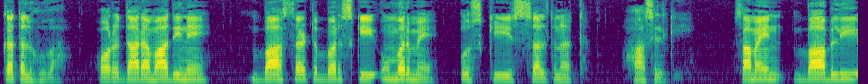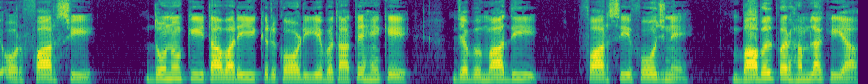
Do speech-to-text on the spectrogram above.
قتل ہوا اور دارا مادی نے باسٹھ برس کی عمر میں اس کی سلطنت حاصل کی۔ سامعین، بابلی اور فارسی دونوں کی تاواریک ریکارڈ یہ بتاتے ہیں کہ جب مادی فارسی فوج نے بابل پر حملہ کیا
